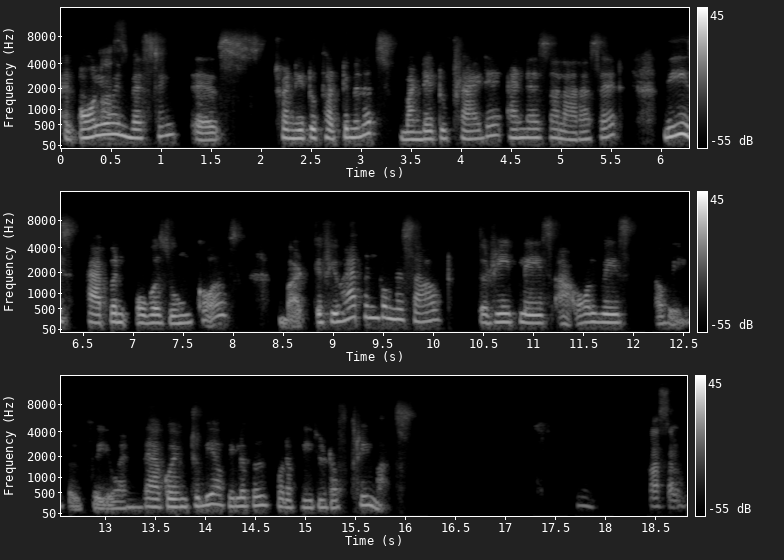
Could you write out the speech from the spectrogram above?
And all you're investing is 20 to 30 minutes monday to friday. And as alara said these happen over zoom calls. But if you happen to miss out the replays are always available for you and they are going to be available for a period of three months. Awesome.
